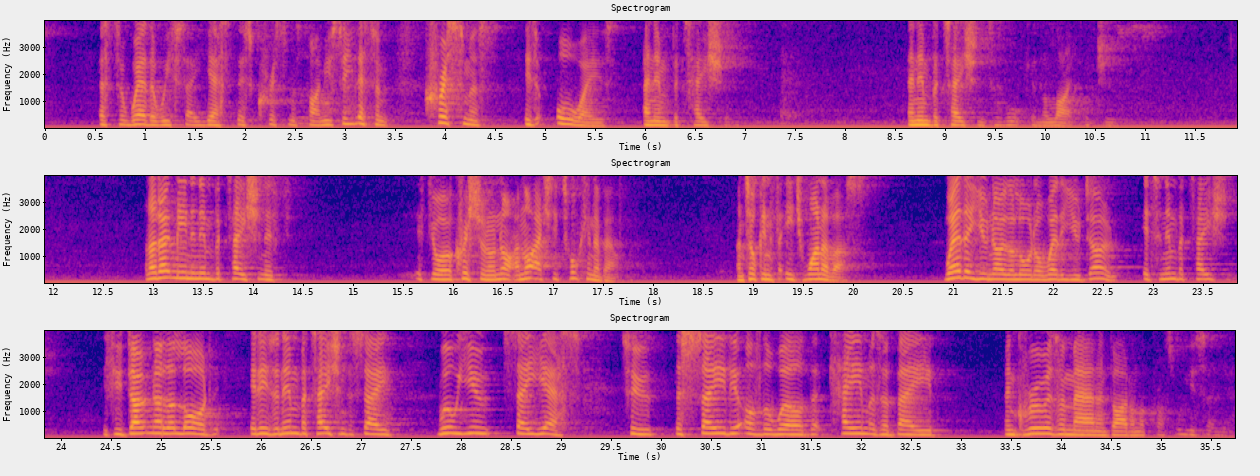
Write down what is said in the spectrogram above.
as to whether we say yes this Christmas time. You see, listen, Christmas is always an invitation, an invitation to walk in the light of Jesus. And I don't mean an invitation if, if you're a Christian or not. I'm not actually talking about. I'm talking for each one of us. Whether you know the Lord or whether you don't, it's an invitation. If you don't know the Lord, it is an invitation to say, Will you say yes to the Savior of the world that came as a babe and grew as a man and died on the cross? Will you say yes?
